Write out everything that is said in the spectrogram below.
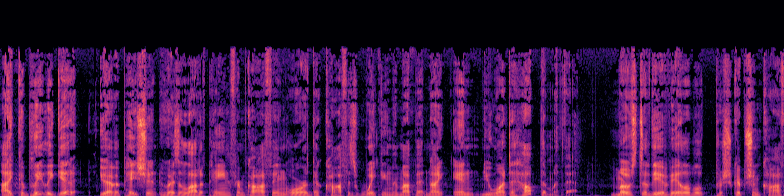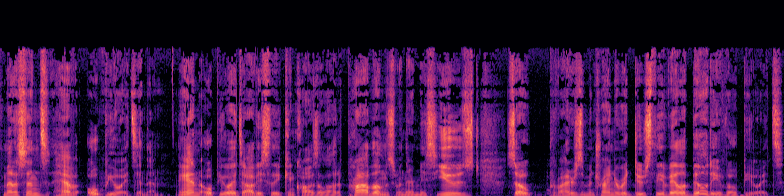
I completely get it. You have a patient who has a lot of pain from coughing, or their cough is waking them up at night, and you want to help them with that. Most of the available prescription cough medicines have opioids in them, and opioids obviously can cause a lot of problems when they're misused, so providers have been trying to reduce the availability of opioids,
